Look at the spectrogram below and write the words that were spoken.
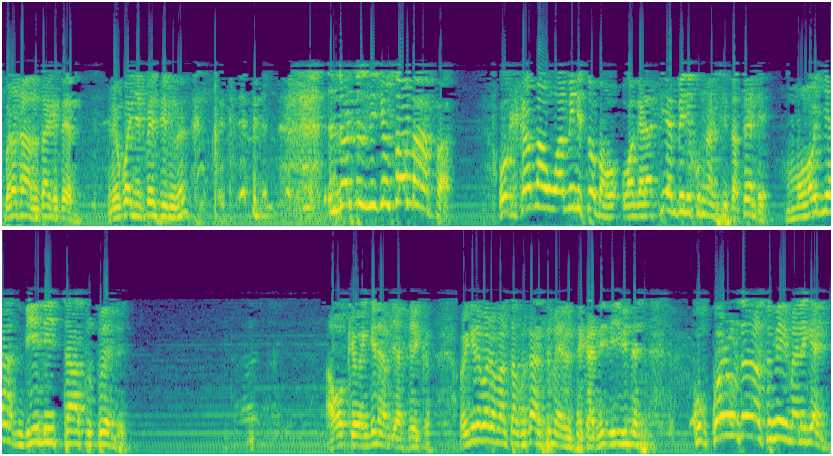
Mbona kama mtaki tena? Imekuwa nyepesi mno. Ndo tuzichosoma hapa. Okay, kama uamini soma wagalatia mbili kumi na sita. Twende. Moja mbili tatu twende okay wengine hamjafika wengine bado natumia imani gani?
